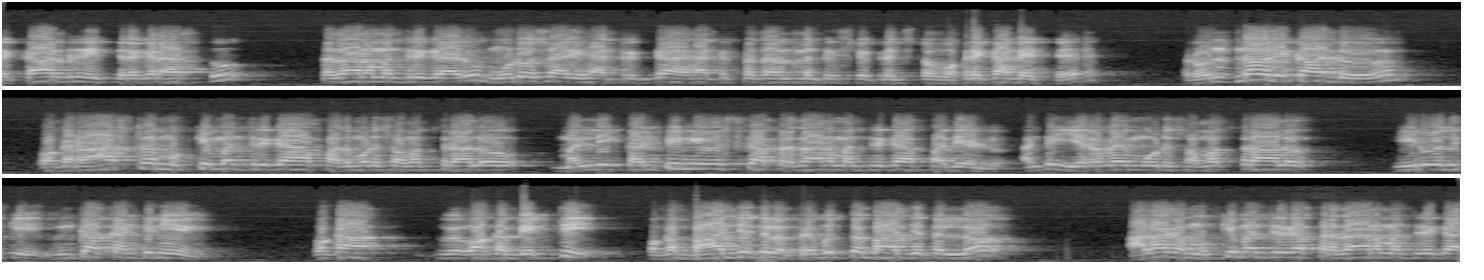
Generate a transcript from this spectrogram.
రికార్డుని తిరగరాస్తూ ప్రధానమంత్రి గారు మూడోసారి హ్యాట్రిక్గా హ్యాట్రిక్ ప్రధానమంత్రి స్వీకరించడం ఒక రికార్డు అయితే రెండో రికార్డు ఒక రాష్ట్ర ముఖ్యమంత్రిగా పదమూడు సంవత్సరాలు మళ్ళీ కంటిన్యూస్గా ప్రధానమంత్రిగా పదేళ్ళు అంటే ఇరవై మూడు సంవత్సరాలు ఈ రోజుకి ఇంకా కంటిన్యూయింగ్ ఒక ఒక వ్యక్తి ఒక బాధ్యతలో ప్రభుత్వ బాధ్యతల్లో అలాగ ముఖ్యమంత్రిగా ప్రధానమంత్రిగా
